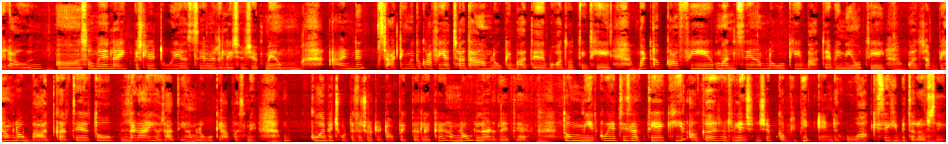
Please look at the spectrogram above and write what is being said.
हाय राहुल सो मैं लाइक पिछले टू इयर्स से रिलेशनशिप में हूँ एंड स्टार्टिंग में तो काफ़ी अच्छा था, हम लोगों की बातें बहुत होती थी बट अब काफ़ी मन से हम लोगों की बातें भी नहीं होती और जब भी हम लोग बात करते हैं तो लड़ाई हो जाती है हम लोगों के आपस में। कोई भी छोटे से छोटे टॉपिक पर लेकर हम लोग लड़ लेते हैं। तो मेरे को ये चीज़ लगती है कि अगर रिलेशनशिप कभी भी एंड हुआ किसी की भी तरफ़ से,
